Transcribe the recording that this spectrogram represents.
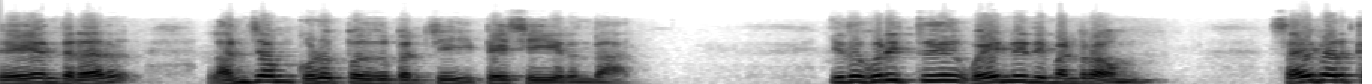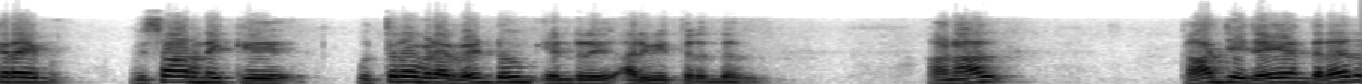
ஜெயேந்திரர் லஞ்சம் கொடுப்பது பற்றி பேசியிருந்தார். இது குறித்து உயர்நீதிமன்றம் சைபர் கிரைம் விசாரணைக்கு உத்தரவிட வேண்டும் என்று அறிவித்திருந்தது. ஆனால் காஞ்சி ஜெயேந்திரர்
